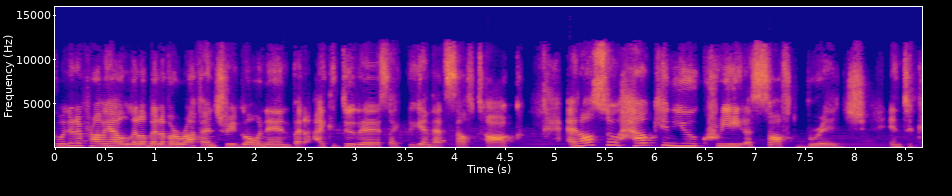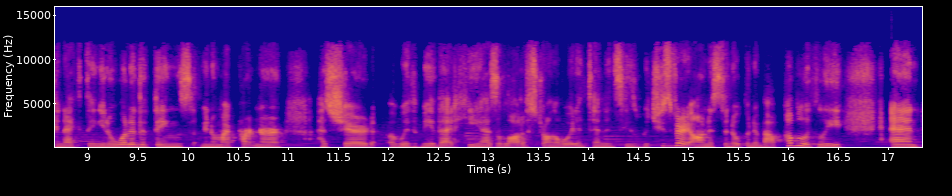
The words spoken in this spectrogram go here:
we're gonna probably have a little bit of a rough entry going in, but I could do this. Like again, that self-talk. And also, how can you create a soft bridge into connecting? You know, one of the things, you know, my partner has shared with me that he has a lot of strong avoidant tendencies, which he's very honest and open about publicly. And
